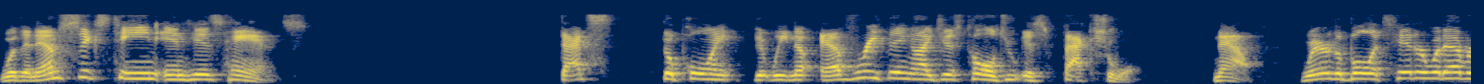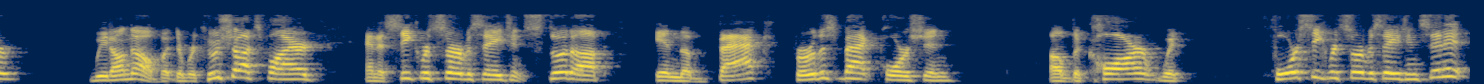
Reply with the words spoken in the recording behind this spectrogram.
with an M16 in his hands. That's the point that we know. Everything I just told you is factual. Now, where the bullets hit or whatever, we don't know. But there were two shots fired, and a Secret Service agent stood up in the back, furthest back portion of the car with four Secret Service agents in it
